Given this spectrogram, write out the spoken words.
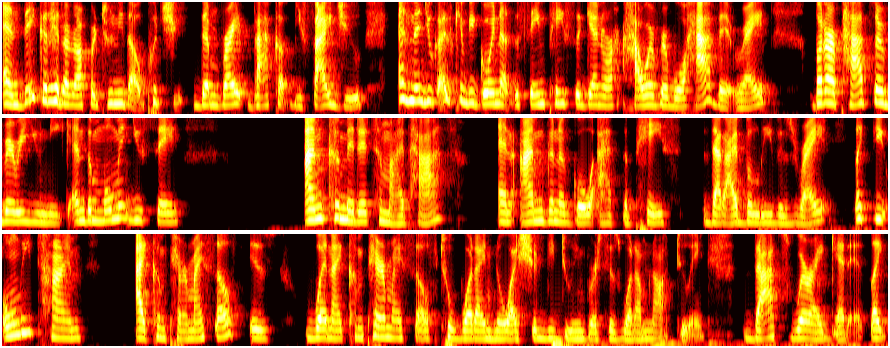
and they could hit an opportunity that will put you them right back up beside you and then you guys can be going at the same pace again or however we'll have it right? But our paths are very unique and the moment you say i'm committed to my path and i'm going to go at the pace that i believe is right like the only time i compare myself is when I compare myself to what I know I should be doing versus what I'm not doing. That's where I get it. Like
